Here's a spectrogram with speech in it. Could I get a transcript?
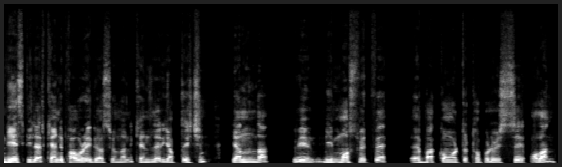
DSP'ler kendi power regülasyonlarını kendileri yaptığı için yanında bir, bir MOSFET ve e, buck converter topolojisi olan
